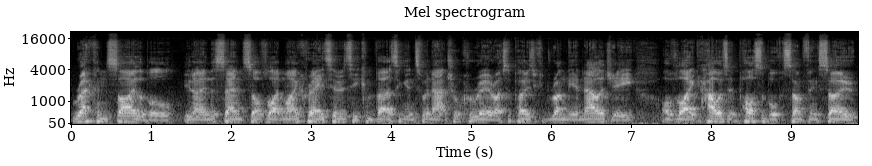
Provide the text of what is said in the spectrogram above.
reconcilable. You know, in the sense of like my creativity converting into an actual career. I suppose you could run the analogy of like how is it possible for something so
